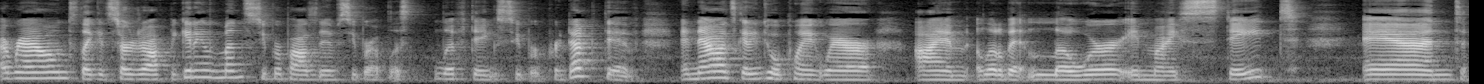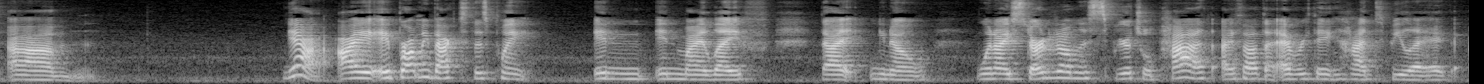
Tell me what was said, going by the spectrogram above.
around. Like it started off beginning of the month, super positive, super uplifting, super productive. And now it's getting to a point where I'm a little bit lower in my state. And um, yeah, I it brought me back to this point in in my life that, you know, when I started on this spiritual path, I thought that everything had to be like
